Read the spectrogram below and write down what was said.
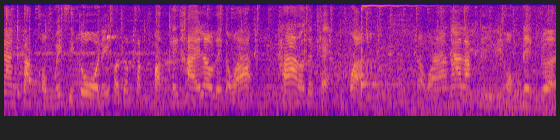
งานปักของเม็กซิโกนี่เขาจะปักปักคล้ายๆ เราเลยแต่ว่าผ้าเขาจะแข็งกว่า แต่ว่าน่ารักดีมีของเด็กด้วย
